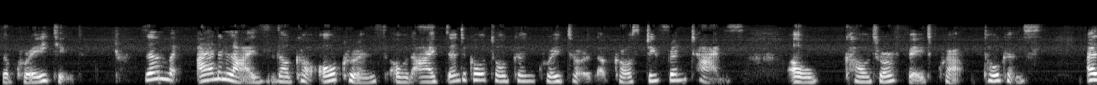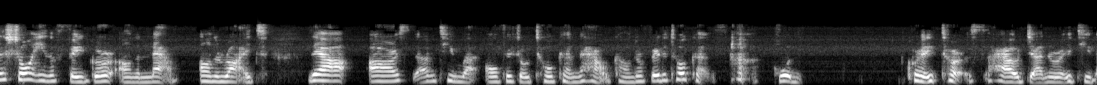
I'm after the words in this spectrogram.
the created. Then we analyze the co-occurrence of the identical token created across different types of counterfeit tokens. As shown in the figure on the left, on the right, there are 71 official tokens have counterfeit tokens whose creators have generated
